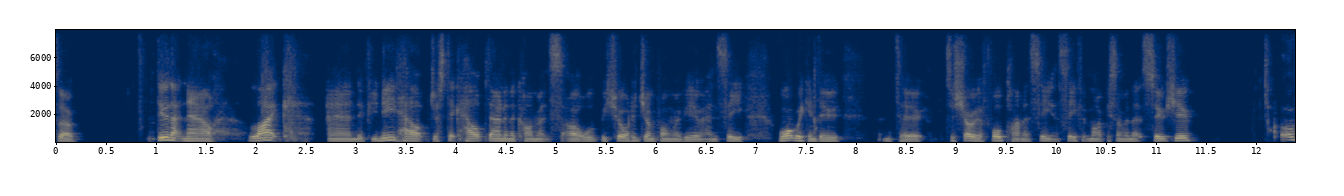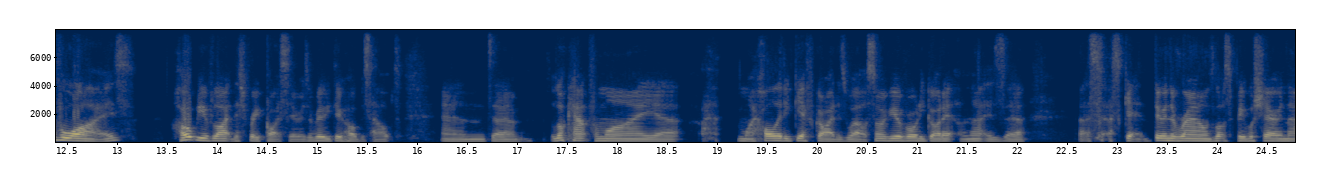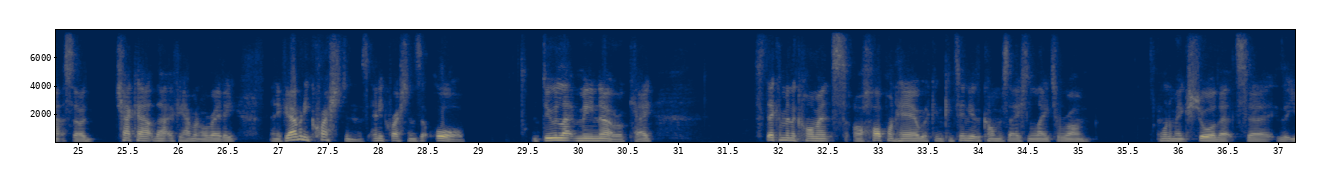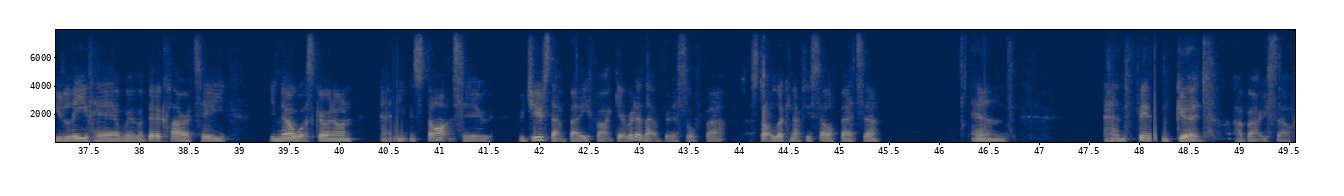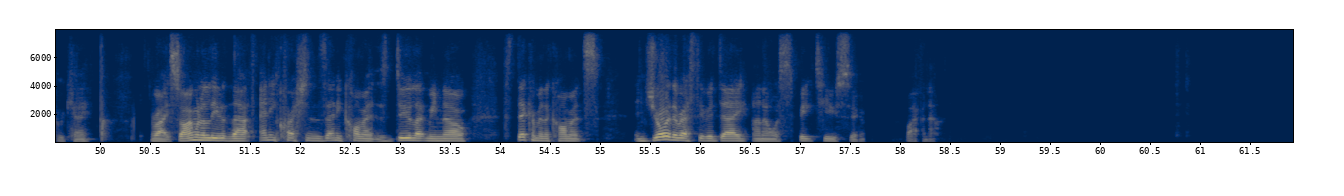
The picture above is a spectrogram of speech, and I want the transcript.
so do that now. Like and if you need help, just stick help down in the comments. I will be sure to jump on with you and see what we can do to, to show you a full plan and see and see if it might be something that suits you. Otherwise, hope you've liked this three part series. I really do hope it's helped. And um, look out for my uh, my holiday gift guide as well. Some of you have already got it, and that is uh, that's, that's getting doing the rounds. Lots of people sharing that. So check out that if you haven't already. And if you have any questions, any questions at all, do let me know. Okay stick them in the comments. I'll hop on here. We can continue the conversation later on. I want to make sure that uh, that you leave here with a bit of clarity. You know what's going on, and you can start to reduce that belly fat, get rid of that visceral fat, start looking after yourself better, and and feeling good about yourself. Okay. Right. So I'm going to leave it at that. Any questions, any comments, do let me know. Stick them in the comments. Enjoy the rest of your day, and I will speak to you soon. Bye for now.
